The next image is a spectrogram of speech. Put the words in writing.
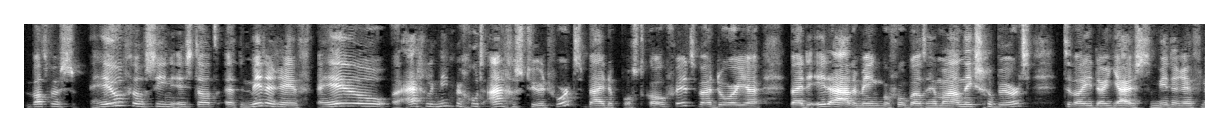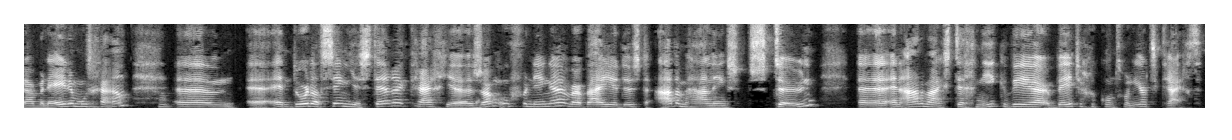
wat we heel veel zien is dat het middenrif heel, eigenlijk niet meer goed aangestuurd wordt bij de post-COVID. Waardoor je bij de inademing bijvoorbeeld helemaal niks gebeurt. Terwijl je dan juist het middenrif naar beneden moet gaan. Um, uh, en door dat zing je sterren krijg je zangoefeningen waarbij je dus de ademhalingssteun uh, en ademhalingstechniek weer beter gecontroleerd krijgt.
